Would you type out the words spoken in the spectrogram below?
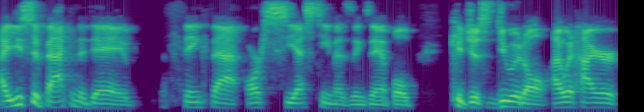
I used to back in the day think that our CS team, as an example, could just do it all. I would hire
